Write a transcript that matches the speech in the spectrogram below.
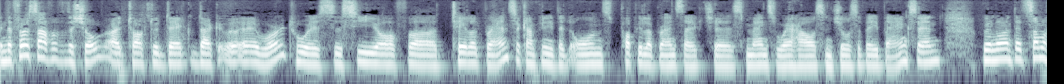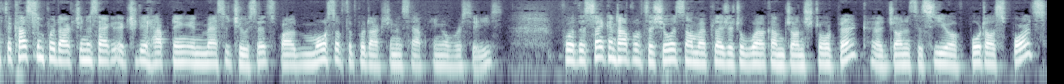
In the first half of the show, I talked to Doug, Doug Ewert, who is the CEO of uh, Tailored Brands, a company that owns popular brands such as Men's Wearhouse and Joseph A. Banks. And we learned that some of the custom production is actually happening in Massachusetts, while most of the production is happening overseas. For the second half of the show, it's now my pleasure to welcome John Strotbeck. Uh, John is the CEO of Boathouse Sports.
